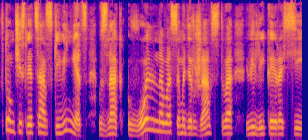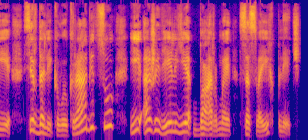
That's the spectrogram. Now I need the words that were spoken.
в том числе царский венец, в знак вольного самодержавства Великой России, сердоликовую крабицу и ожерелье бармы со своих плеч.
